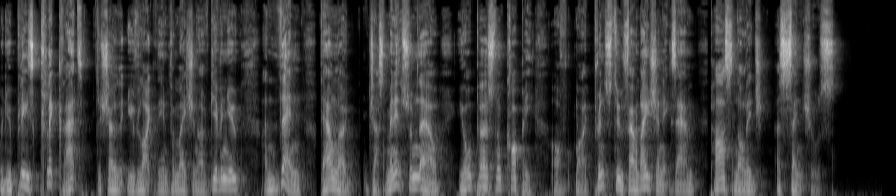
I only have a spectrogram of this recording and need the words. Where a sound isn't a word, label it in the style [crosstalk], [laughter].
Would you please click that to show that you've liked the information I've given you and then download just minutes from now your personal copy of my Prince 2 Foundation exam Past Knowledge Essentials.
